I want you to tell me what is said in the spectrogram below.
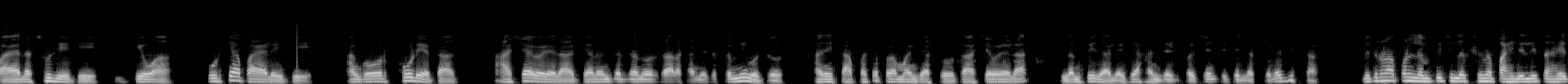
पायाला सूज येते किंवा पुढच्या पायाला येते अंगावर फोड येतात. अशा वेळेला त्यानंतर जनावर चारा खाण्याचं कमी होतं आणि तापाचं प्रमाण जास्त होतं. अशा वेळेला लंपी झाल्याचे हंड्रेड पर्सेंट त्याचे लक्षणं दिसतात. मित्रांनो आपण लंपीची लक्षणं पाहिलेलीच आहेत.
